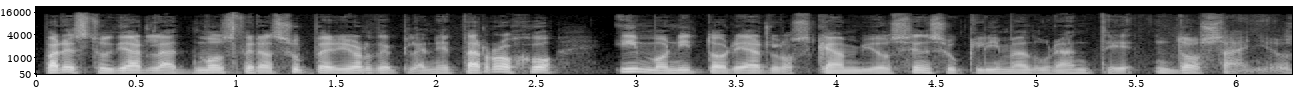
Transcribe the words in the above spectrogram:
para estudiar la atmósfera superior del planeta rojo y monitorear los cambios en su clima durante dos años.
